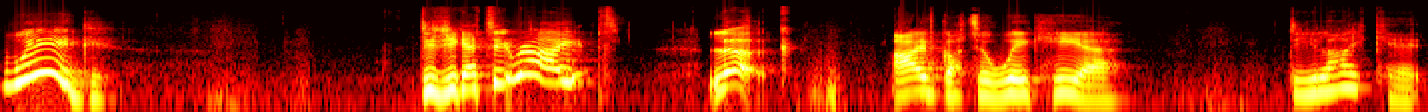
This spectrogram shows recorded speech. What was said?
Wig. Did you get it right? Look, I've got a wig here. Do you like it?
